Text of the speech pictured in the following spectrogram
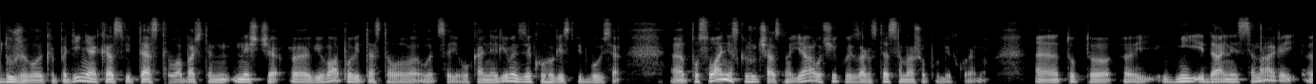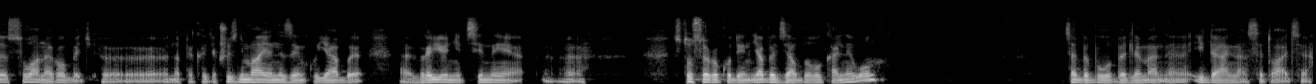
дуже велике падіння, якраз відтестила, бачите, нижче е, Вівапо, відтестила цей локальний рівень, з якого ріст відбувся. Е, посилання, скажу чесно, я очікую зараз те саме, що по біткоїну. Е, тобто, мій ідеальний сценарій Solana робить, наприклад, якщо знімає низинку, я би в районі ціни 141, я би взяв би локальний лонг. Це би було б для мене ідеальна ситуація.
